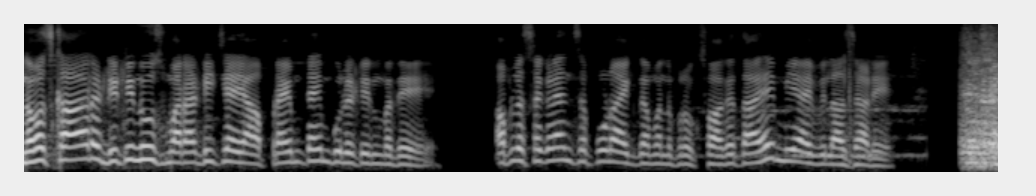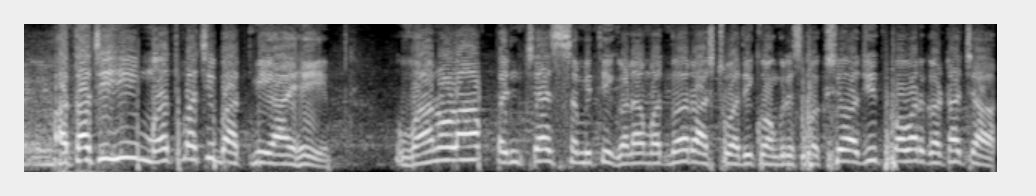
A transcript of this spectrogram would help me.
नमस्कार डी टी न्यूज मराठीच्या या प्राईम टाईम बुलेटिनमध्ये आपलं सगळ्यांचं पुन्हा एकदा मनपूर्वक स्वागत आहे. मी आहे विलास झाडे. आताची ही महत्त्वाची बातमी आहे. वानोळा पंचायत समिती गणामधनं राष्ट्रवादी काँग्रेस पक्ष अजित पवार गटाच्या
